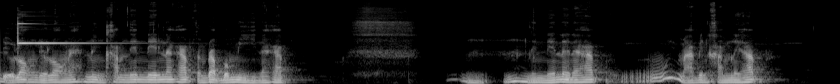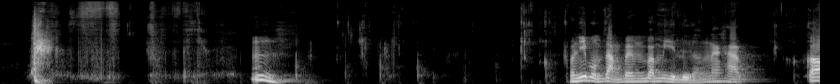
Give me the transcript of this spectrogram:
เดี๋ยวลองเดี๋ยวลองนะหนึ่งคำเน้นๆนะครับสำหรับบะหมี่นะครับเน้นๆเลยนะครับโอ้ยมาเป็นคำเลยครับ อืมวันนี้ผมสั่งเป็นบะหมี่เหลืองนะครับ ก็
